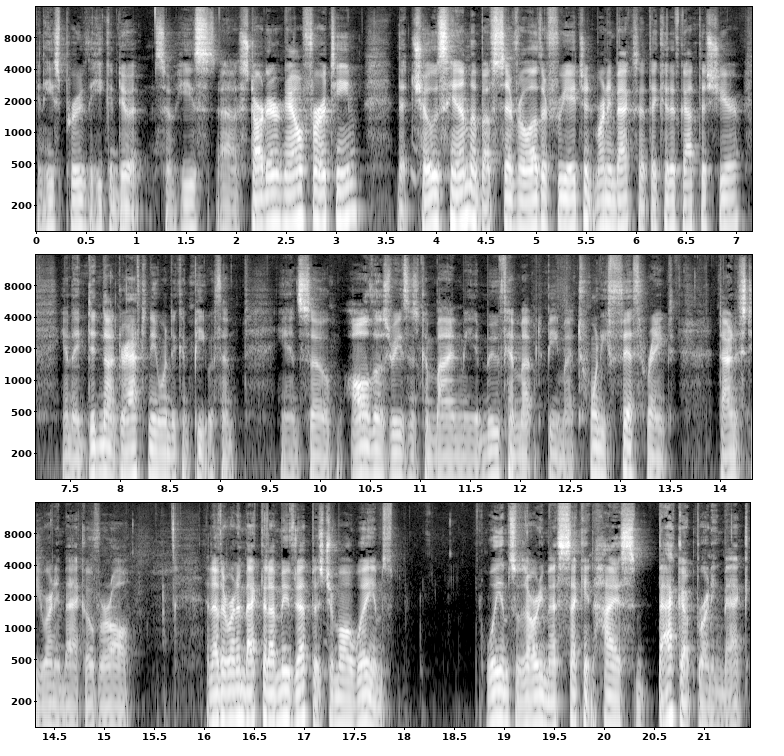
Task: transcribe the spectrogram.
and he's proved that he can do it. So he's a starter now for a team that chose him above several other free agent running backs that they could have got this year, and they did not draft anyone to compete with him. And so all those reasons combined me to move him up to be my 25th ranked dynasty running back overall. Another running back that I moved up is Jamaal Williams. Williams was already my second highest backup running back,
